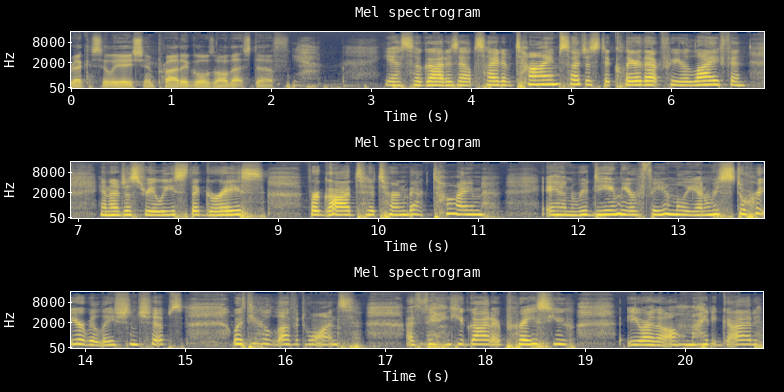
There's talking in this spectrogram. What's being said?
reconciliation, prodigals, all that stuff. Yeah. Yeah, so God is outside of time. So I just declare that for your life and and I just release the grace for God to turn back time and redeem your family and restore your relationships with your loved ones. I thank you, God. I praise you. You are the Almighty God,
